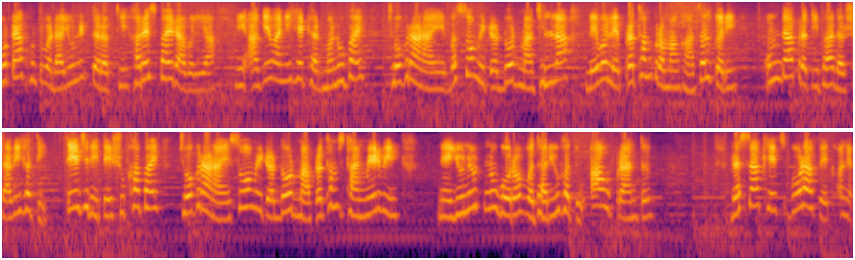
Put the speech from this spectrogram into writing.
મોટા ખૂંટવડા યુનિટ તરફથી હરેશભાઈ રાવલિયાની આગેવાની હેઠળ મનુભાઈ જોગરાણાએ બસો મીટર દોડમાં જિલ્લા લેવલે પ્રથમ ક્રમાંક હાંસલ કરી ઉમદા પ્રતિભા દર્શાવી હતી. તે જ રીતે સુખાભાઈ જોગરાણાએ સો મીટર દોડમાં પ્રથમ સ્થાન મેળવીને યુનિટનું ગૌરવ વધાર્યું હતું. આ ઉપરાંત રસ્સાખેંચ, ગોળાફેંક અને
